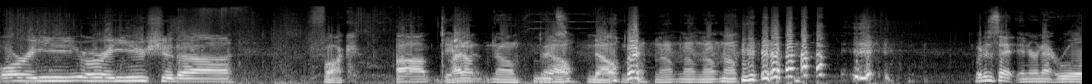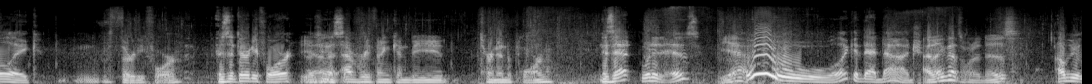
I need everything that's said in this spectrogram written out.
Ori, Ori, you should, uh, fuck. Um, damn I don't know. No, no. No, no, no, no, no. what is that internet rule like? 34. Is it 34? Yeah, everything can be turned into porn. Is that what it is? Yeah. Ooh, look at that dodge. I think that's what it is. I'll be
